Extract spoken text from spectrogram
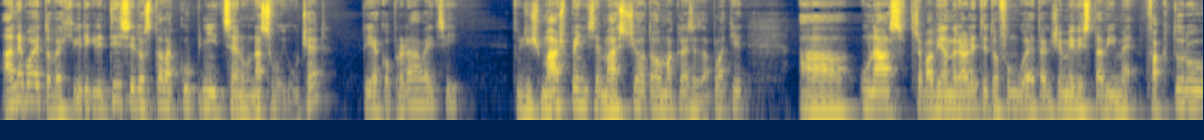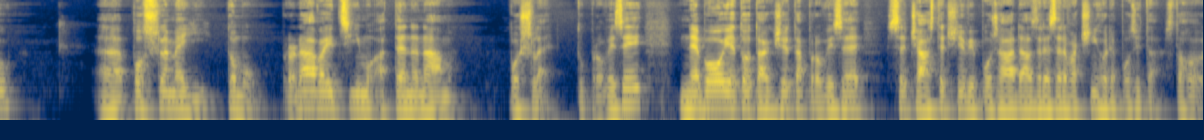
anebo je to ve chvíli, kdy ty si dostala kupní cenu na svůj účet, ty jako prodávající, tudíž máš peníze, máš čeho toho makléře zaplatit. A u nás třeba v Jan Reality to funguje tak, že my vystavíme fakturu, eh, pošleme ji tomu prodávajícímu a ten nám pošle tu provizi, nebo je to tak, že ta provize se částečně vypořádá z rezervačního depozita, z, toho,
